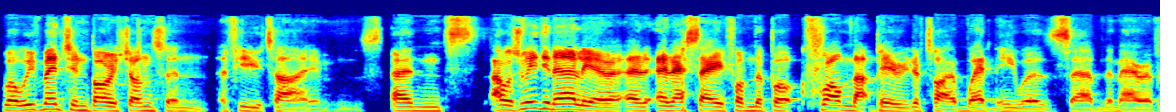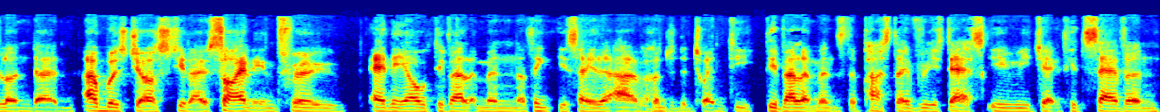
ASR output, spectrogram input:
well, we've mentioned Boris Johnson a few times, and I was reading earlier an, essay from the book from that period of time when he was um, the mayor of London and was just, you know, signing through any old development. I think you say that out of 120 developments that passed over his desk, he rejected seven.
